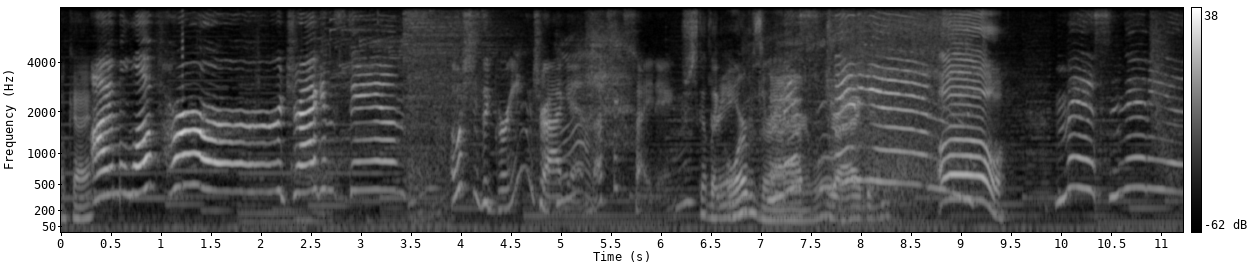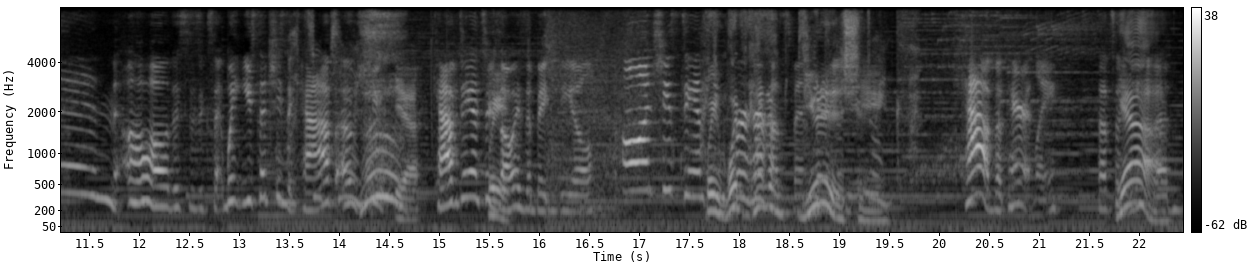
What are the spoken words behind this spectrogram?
Okay. I'm love her. Dragon stance. Oh, she's a green dragon. That's exciting. She's got like Green orbs around cav her. dragon. Ninian! Oh! Miss Ninian! Oh, this is exciting. Wait, you said she's a cav? Oh, shoot. Yeah. Cav dancer is always a big deal. Oh, and she's dancing Wait, what for her kind husband. of unit is she? Cav, apparently. That's what Yeah. you said.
